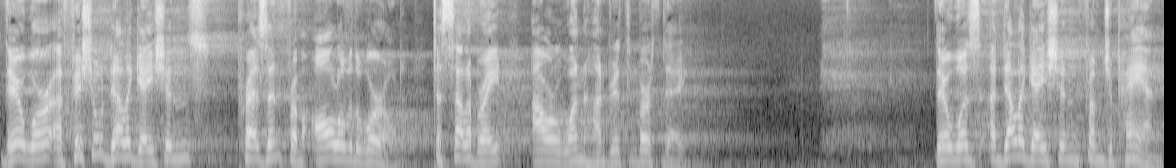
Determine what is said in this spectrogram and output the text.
There were official delegations present from all over the world to celebrate our 100th birthday. There was a delegation from Japan.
